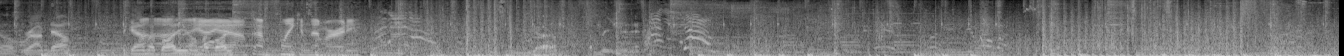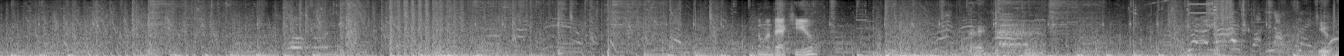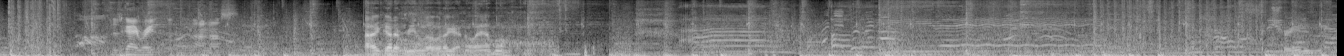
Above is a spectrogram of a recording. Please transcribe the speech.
Oh, where I'm down. The guy on my Uh, body, on yeah, my body. Yeah, I'm, I'm flanking them already. Got him. I'm reading it. Coming back to you. Alright. You're alive, but not safe. You. There's a guy right on us. I gotta reload. I got no ammo. Traded.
